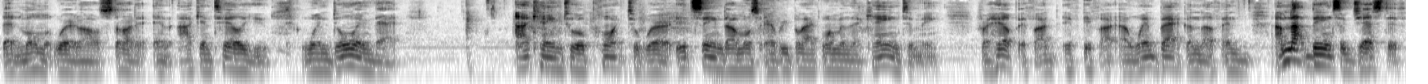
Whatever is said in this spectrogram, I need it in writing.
that moment where it all started. And I can tell you, when doing that, I came to a point to where it seemed almost every black woman that came to me for help if I if, if I, I, went back enough. And I'm not being suggestive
